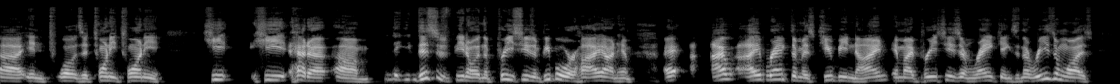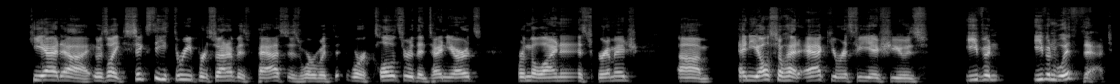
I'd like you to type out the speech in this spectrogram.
uh, in what was it, 2020, he he had a um, this is you know in the preseason people were high on him. I, I, I ranked him as QB nine in my preseason rankings, and the reason was he had uh, it was like sixty three percent of his passes were with were closer than ten yards from the line of scrimmage, um, and he also had accuracy issues even even with that.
